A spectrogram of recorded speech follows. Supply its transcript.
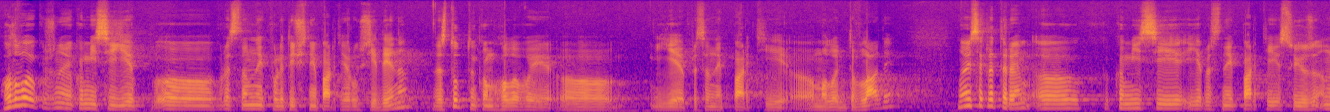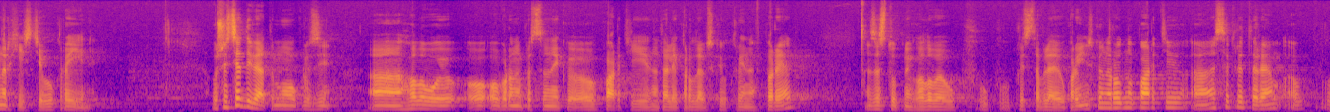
головою окружної комісії є е, представник політичної партії Русь Єдина, заступником голови е, є представник партії Молодь до влади. Ну і секретарем комісії є представник партії Союзу анархістів України. У 69-му окрузі головою о- обрано представник е, партії Наталії Королевської Україна вперед. Заступник голови представляє Українську народну партію, а секретарем е,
